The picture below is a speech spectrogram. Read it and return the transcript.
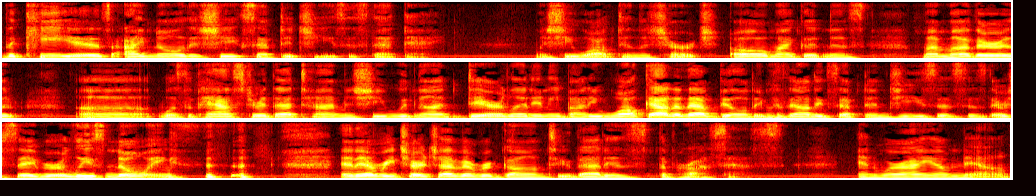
the key is I know that she accepted Jesus that day when she walked in the church. Oh my goodness. My mother uh, was the pastor at that time, and she would not dare let anybody walk out of that building without accepting Jesus as their Savior, at least knowing. and every church I've ever gone to, that is the process. And where I am now,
